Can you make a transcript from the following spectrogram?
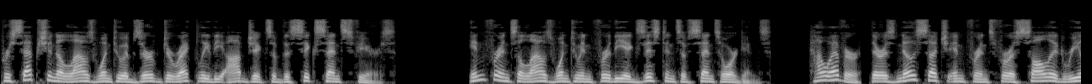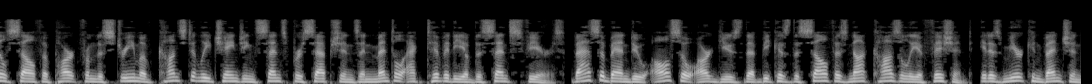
Perception allows one to observe directly the objects of the six sense spheres. Inference allows one to infer the existence of sense organs. However, there is no such inference for a solid real self apart from the stream of constantly changing sense perceptions and mental activity of the sense spheres. Vasubandhu also argues that because the self is not causally efficient, it is mere convention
